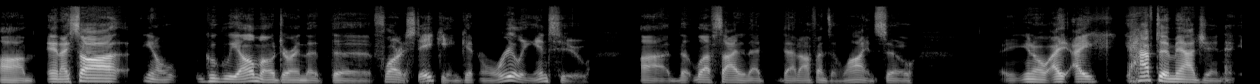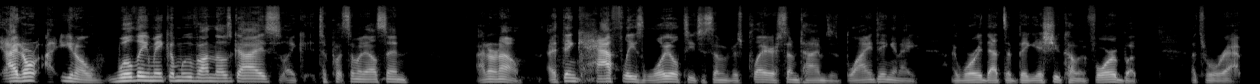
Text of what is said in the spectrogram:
Um, and I saw, you know, Guglielmo during the the Florida State game getting really into uh, the left side of that that offensive line. So, you know, I I have to imagine. I don't. You know, will they make a move on those guys like to put someone else in? I don't know. I think Hafley's loyalty to some of his players sometimes is blinding, and I I worry that's a big issue coming forward. But that's where we're at.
